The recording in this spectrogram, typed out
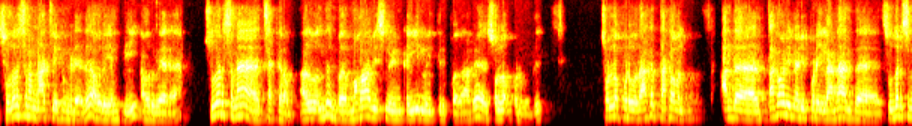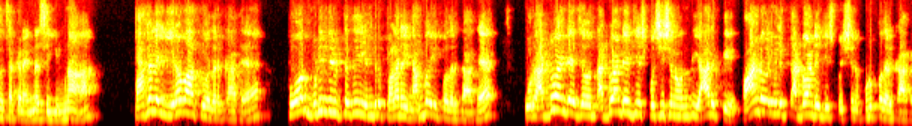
சுதர்சனம் நாச்சியப்பன் கிடையாது அவர் எம்பி அவர் வேற. சுதர்சன சக்கரம் அது வந்து இப்ப மகாவிஷ்ணுவின் கையில் வைத்திருப்பதாக சொல்லப்படுவது சொல்லப்படுவதாக தகவல். அந்த தகவலின் அடிப்படையிலான அந்த சுதர்சன சக்கரம் என்ன செய்யும்னா பகலை இரவாக்குவதற்காக போர் முடிந்து விட்டது என்று பலரை நம்ப வைப்பதற்காக ஒரு அட்வான்டேஜ் வந்து அட்வான்டேஜஸ் பொசிஷனை வந்து யாருக்கு? பாண்டவர்களுக்கு அட்வான்டேஜஸ் பொசிஷனை கொடுப்பதற்காக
